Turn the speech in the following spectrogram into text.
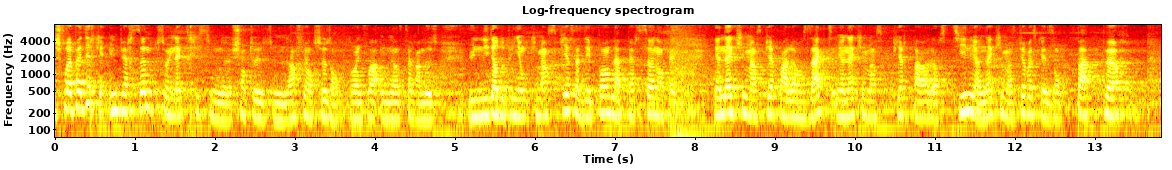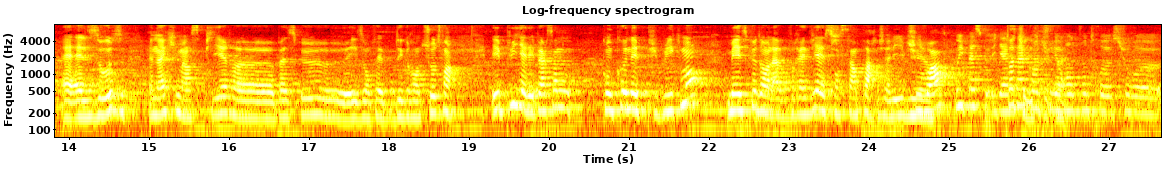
Je pourrais pas dire qu'il y a une personne, que ce soit une actrice, une chanteuse, une influenceuse, encore une fois, une Instagrammeuse, une leader d'opinion qui m'inspire. Ça dépend de la personne, en fait. Il y en a qui m'inspirent par leurs actes, il y en a qui m'inspirent par leur style, il y en a qui m'inspirent parce qu'elles n'ont pas peur elles, osent. Il y en a qui m'inspirent euh, parce que euh, ont fait des grandes choses. Enfin, et puis il y a les personnes qu'on connaît publiquement, mais est-ce que dans la vraie vie elles sont sympas J'allais y Tu venir. vois Oui, parce qu'il y a Toi, ça tu quand tu les ouais. rencontres sur, euh,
